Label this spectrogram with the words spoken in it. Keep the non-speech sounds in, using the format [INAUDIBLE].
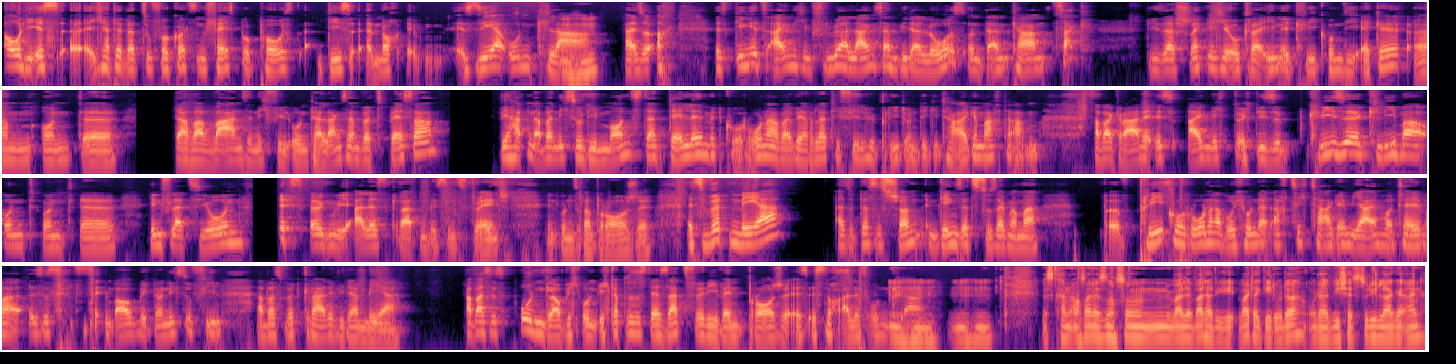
Oh, die ist, äh, ich hatte dazu vor kurzem einen Facebook-Post, die ist äh, noch sehr unklar. Mhm. Also [LAUGHS] es ging jetzt eigentlich im Frühjahr langsam wieder los und dann kam, zack, dieser schreckliche Ukraine-Krieg um die Ecke ähm, und äh, da war wahnsinnig viel unter. Langsam wird's besser. Wir hatten aber nicht so die Monsterdelle mit Corona, weil wir relativ viel hybrid und digital gemacht haben. Aber gerade ist eigentlich durch diese Krise, Klima und, und äh, Inflation [LAUGHS] ist irgendwie alles gerade ein bisschen strange in unserer Branche. Es wird mehr, also das ist schon im Gegensatz zu, sagen wir mal, Prä-Corona, wo ich 180 Tage im Jahr im Hotel war, ist es im Augenblick noch nicht so viel, aber es wird gerade wieder mehr. Aber es ist unglaublich un. Ich glaube, das ist der Satz für die Eventbranche. Es ist noch alles unklar. Mhm, mh. Das kann auch sein, dass es noch so eine Weile weitergeht, weitergeht, oder? Oder wie schätzt du die Lage ein?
